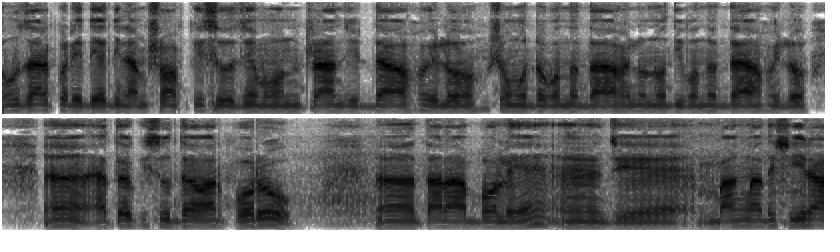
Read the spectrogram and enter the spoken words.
উজাড় করে দিয়ে দিলাম সব কিছু যেমন ট্রানজিট দেওয়া হইল সমুদ্র বন্দর দেওয়া হইল নদী বন্দর দেওয়া হইল এত কিছু দেওয়ার পরেও তারা বলে যে বাংলাদেশিরা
